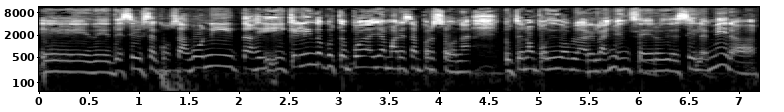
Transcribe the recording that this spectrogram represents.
eh, de decirse cosas bonitas y qué lindo que usted pueda llamar a esa persona que usted no ha podido hablar el año entero y decirle, mira,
